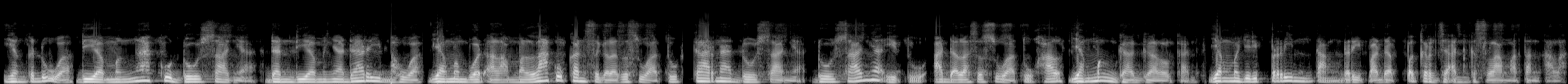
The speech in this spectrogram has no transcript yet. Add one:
Yang kedua, dia mengaku dosanya dan dia menyadari bahwa yang membuat Allah melakukan segala sesuatu karena dosanya. Dosanya itu adalah sesuatu hal yang menggagalkan, yang menjadi perintang daripada pekerjaan keselamatan Allah.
